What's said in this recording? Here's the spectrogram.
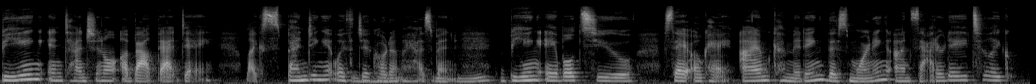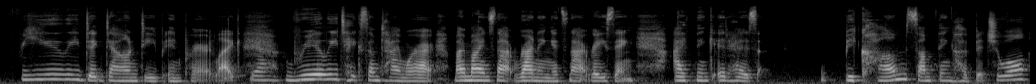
being intentional about that day, like spending it with Dakota, mm-hmm. my husband, mm-hmm. being able to say, okay, I'm committing this morning on Saturday to like really dig down deep in prayer, like Yeah. really take some time where I, my mind's not running, it's not racing. I think it has become something habitual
